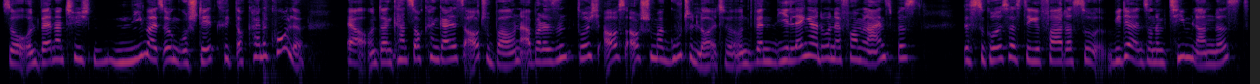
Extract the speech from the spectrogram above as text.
So, und wer natürlich niemals irgendwo steht, kriegt auch keine Kohle. Ja, und dann kannst du auch kein geiles Auto bauen, aber da sind durchaus auch schon mal gute Leute. Und wenn je länger du in der Formel 1 bist, desto größer ist die Gefahr, dass du wieder in so einem Team landest,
